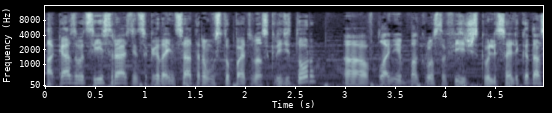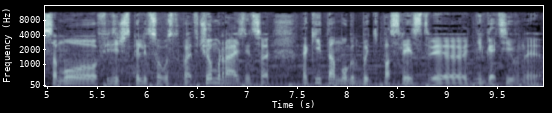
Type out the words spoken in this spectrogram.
Оказывается, есть разница, когда инициатором выступает у нас кредитор э, в плане банкротства физического лица, или когда само физическое лицо выступает. В чем разница? Какие там могут быть последствия негативные?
